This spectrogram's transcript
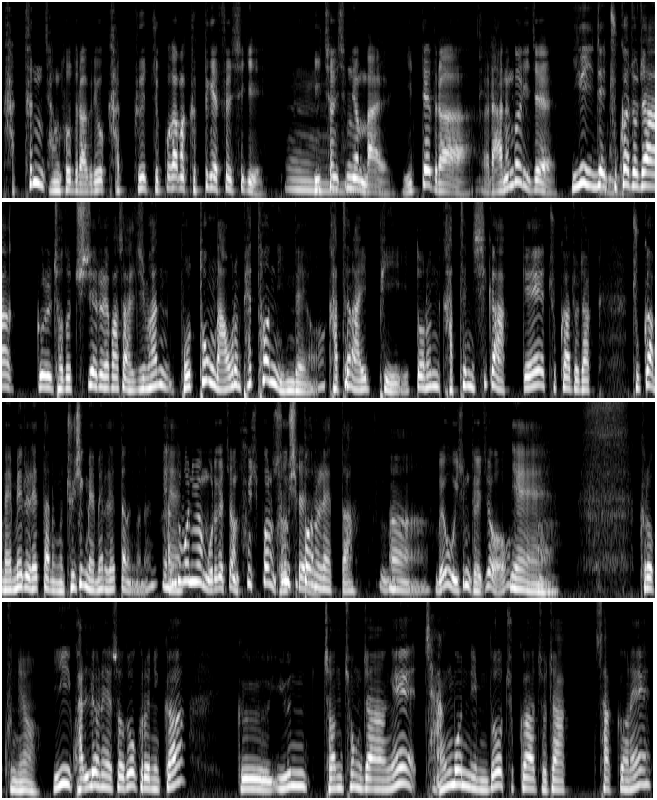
같은 장소더라 그리고 그 주가가 막 급등했을 시기 음. 2010년 말 이때더라라는 걸 이제 이게 이제 주가 조작 을 저도 취재를 해봐서 알지만 보통 나오는 패턴인데요. 같은 IP 또는 같은 시각에 주가 조작, 주가 매매를 했다는 건 주식 매매를 했다는 거는 한두 예. 번이면 모르겠지만 수십 번은 수십 번을 했다. 어. 매우 의심되죠. 예. 어. 그렇군요. 이 관련해서도 그러니까 그 윤 전 총장의 장모님도 주가 조작 사건에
